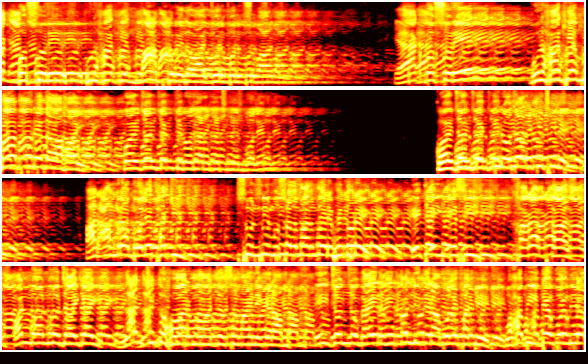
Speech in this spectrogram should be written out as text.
এক বছরের গুনহাকে মাফ করে দেওয়া জোরে বলুন সুবহানাল্লাহ। এক বছরের গুনহাকে মাফ করে দেওয়া হয়। কয়জন ব্যক্তি রোজা রেখেছিলেন বলেন? কয়জন ব্যক্তি রোজা রেখেছিলেন? আর আমরা বলে থাকি, সুন্নি মুসলমানদের ভেতরে এটাই বেশি খারাপ কাজ অন্য অন্য জায়গায় লাঞ্ছিত হওয়ার মুআজ্জাজ সামাইনে কেরাম। এই জন্য গায়ের মুকাল্লিদেরা বলে থাকে, ওয়াহাবি দেওবন্দিরা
